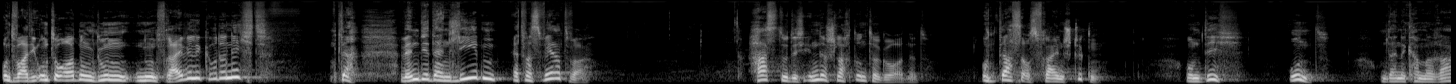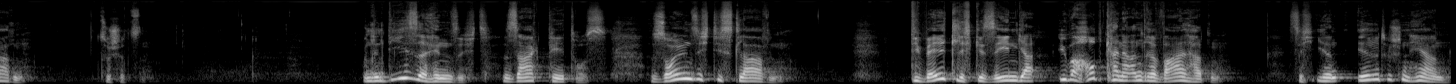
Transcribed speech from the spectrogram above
Und war die Unterordnung nun, nun freiwillig oder nicht? Na, wenn dir dein Leben etwas wert war, hast du dich in der Schlacht untergeordnet. Und das aus freien Stücken, um dich und um deine Kameraden zu schützen. Und in dieser Hinsicht sagt Petrus, sollen sich die Sklaven, die weltlich gesehen ja überhaupt keine andere Wahl hatten, sich ihren irdischen Herrn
